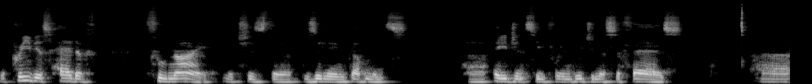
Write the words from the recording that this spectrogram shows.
The previous head of FUNAI, which is the Brazilian government's uh, agency for indigenous affairs, uh,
